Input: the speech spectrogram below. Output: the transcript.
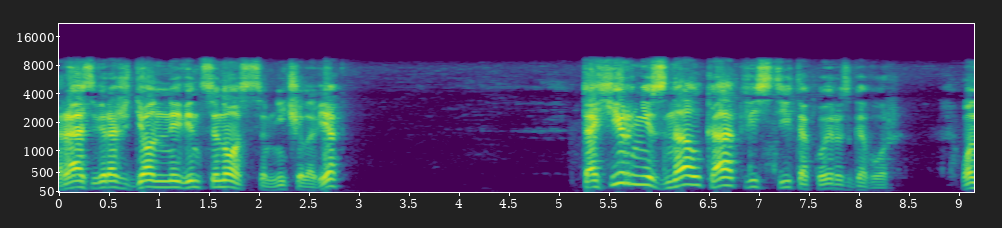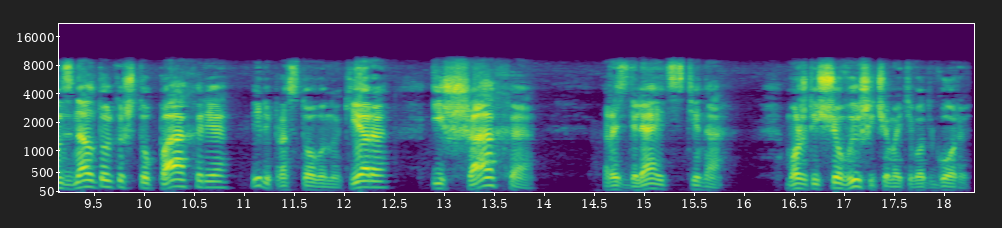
разве рожденный венценосцем не человек? Тахир не знал, как вести такой разговор. Он знал только, что пахаря или простого нукера и шаха разделяет стена. Может, еще выше, чем эти вот горы.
